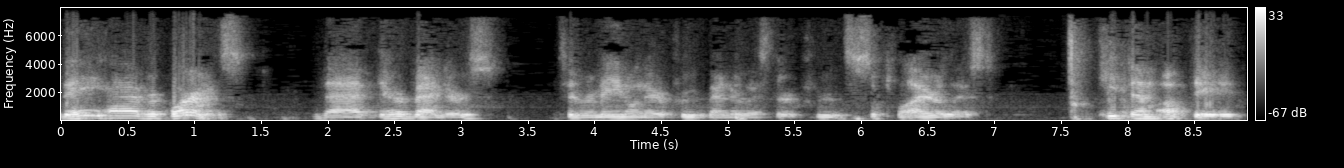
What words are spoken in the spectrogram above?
they have requirements that their vendors to remain on their approved vendor list, their approved supplier list, keep them updated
